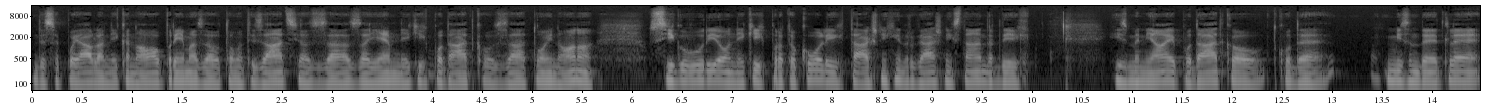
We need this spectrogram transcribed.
da se pojavlja neka nova oprema za avtomatizacijo, za zajem nekih podatkov, za to in ono. Vsi govorijo o nekih protokolih, takšnih in drugačnih standardih, izmenjavi podatkov. Da mislim, da je tle,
